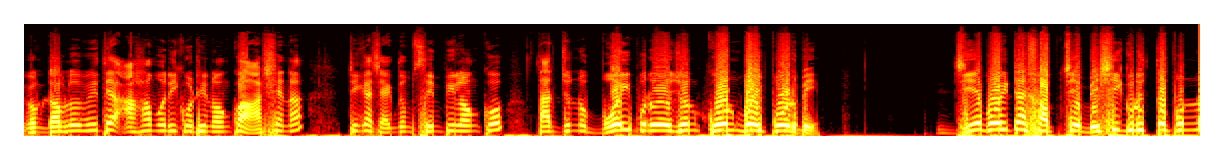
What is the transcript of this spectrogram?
এবং ডব্লিউবিতে আহামরি কঠিন অঙ্ক আসে না, ঠিক আছে? একদম সিম্পল অঙ্ক, তার জন্য বই প্রয়োজন, কোন বই পড়বে? যে বইটা সবচেয়ে বেশি গুরুত্বপূর্ণ,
